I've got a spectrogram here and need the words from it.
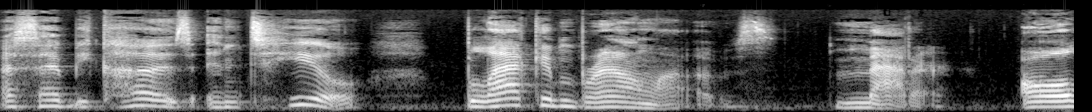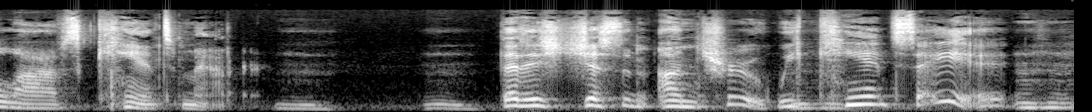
I said, because until black and brown lives matter, all lives can't matter. Mm. Mm. That is just an untrue. We mm-hmm. can't say it mm-hmm.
